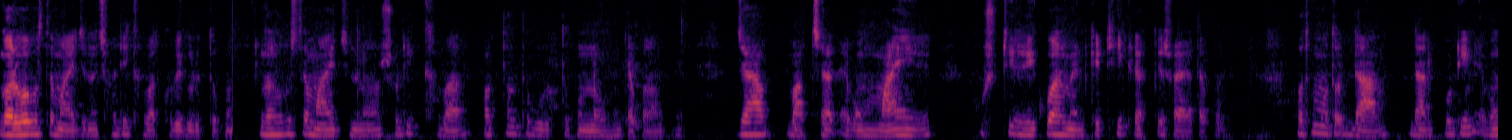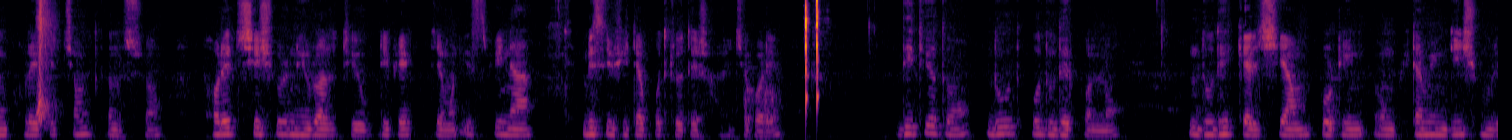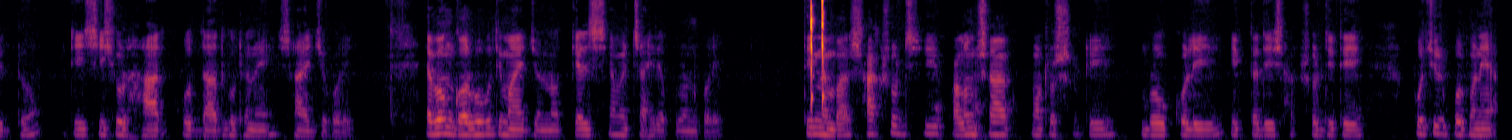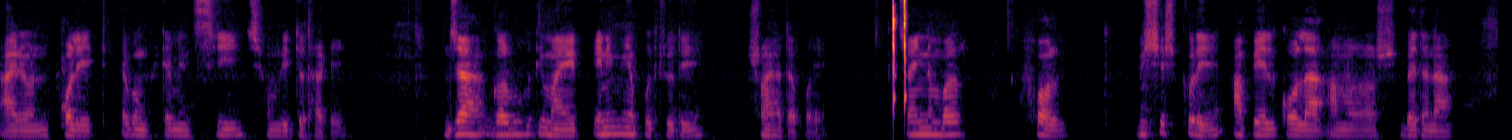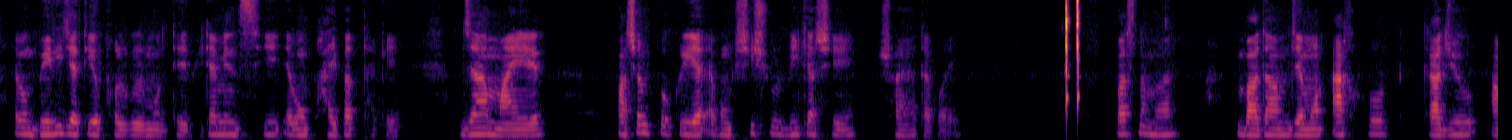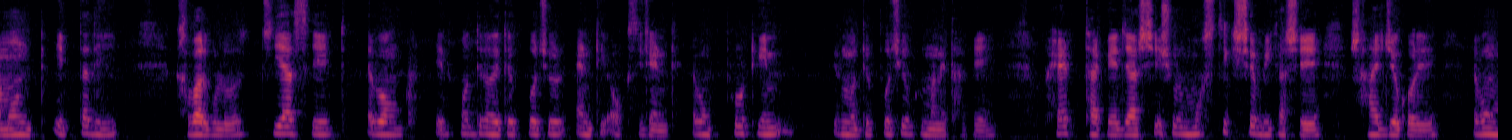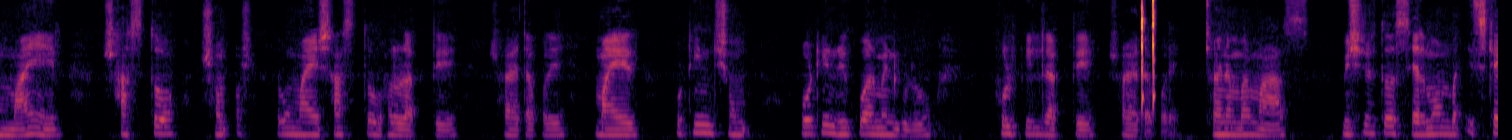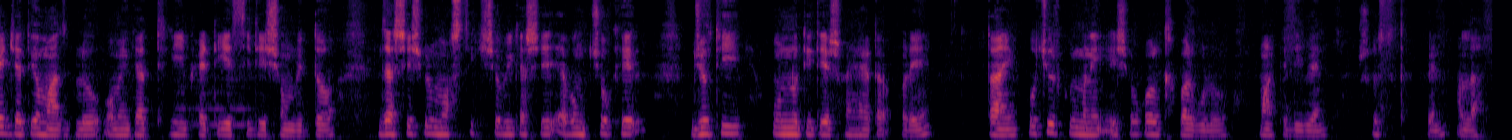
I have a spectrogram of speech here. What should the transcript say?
গর্ভাবস্থা মায়ের জন্য সঠিক খাবার খুবই গুরুত্বপূর্ণ। গর্ভাবস্থা মায়ের জন্য সঠিক খাবার অত্যন্ত গুরুত্বপূর্ণ ভূমিকা পালন করে, যা বাচ্চার এবং মায়ের পুষ্টির রিকোয়ারমেন্টকে ঠিক রাখতে সহায়তা করে। প্রথমত ডাল ডাল প্রোটিন এবং ফলেটের চমৎকার উৎস ফলেট শিশুর নিউরাল টিউব ডিফেক্ট যেমন স্পিনা বিসিভিটা প্রতিরোধে সাহায্য করে। দ্বিতীয়ত, দুধ ও দুধের পণ্য। দুধে ক্যালসিয়াম, প্রোটিন এবং ভিটামিন ডি সমৃদ্ধ। এটি শিশুর হাড় ও দাঁত গঠনে সাহায্য করে এবং গর্ভবতী মায়ের জন্য ক্যালসিয়ামের চাহিদা পূরণ করে। তিন নম্বর, শাকসবজি, পালং শাক, মটরশুঁটি, ব্রোকলি ইত্যাদি শাকসবজিতে প্রচুর পরিমাণে আয়রন, ফলেট এবং ভিটামিন সি সমৃদ্ধ থাকে, যা গর্ভবতী মায়ের অ্যানিমিয়া প্রতিরোধে সহায়তা করে। চার নম্বর, ফল। বিশেষ করে আপেল, কলা, আনারস, বেদানা এবং বেরি জাতীয় ফলগুলোর মধ্যে ভিটামিন সি এবং ফাইবার থাকে, যা মায়ের পাচন প্রক্রিয়া এবং শিশুর বিকাশে সহায়তা করে। পাঁচ নম্বর, বাদাম যেমন আখরোট, কাজু, আমন্ড ইত্যাদি খাবারগুলো চিয়া সিড এবং এর মধ্যে রয়েছে প্রচুর অ্যান্টিঅক্সিডেন্ট এবং প্রোটিন এর মধ্যে প্রচুর পরিমাণে থাকে। ফ্যাট থাকে যা শিশুর মস্তিষ্ক বিকাশে সাহায্য করে এবং মায়ের স্বাস্থ্য এবং মায়ের স্বাস্থ্য ভালো রাখতে সহায়তা করে। মায়ের প্রোটিন প্রোটিন রিকোয়ারমেন্টগুলো ফুলফিল রাখতে সহায়তা করে। ছয় নম্বর মাছ, বিশেষত স্যালমন বা স্টাইট জাতীয় মাছগুলো ওমেগা থ্রি ফ্যাটি অ্যাসিডে সমৃদ্ধ, যা শিশুর মস্তিষ্ক বিকাশে এবং চোখের জ্যোতি উন্নতিতে সহায়তা করে। তাই প্রচুর পরিমাণে এই সকল খাবারগুলো মাকে দিবেন সুস্থ থাকবেন আল্লাহ।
